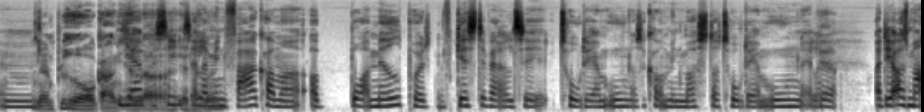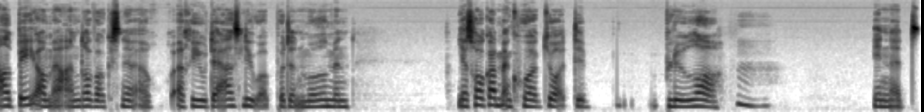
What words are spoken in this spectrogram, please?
Øhm, en blød overgang. Ja, eller, præcis. Eller, eller min far kommer og bor med på et gæsteværelse to dage om ugen, og så kommer min moster to dage om ugen. Eller, ja. Og det er også meget at bede om, at andre voksne at, at rive deres liv op på den måde, men jeg tror godt, man kunne have gjort det blødere, mm. end at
